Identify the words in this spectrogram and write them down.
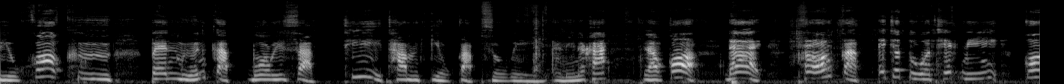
view ก็คือเป็นเหมือนกับบริษัทที่ทำเกี่ยวกับ survey อันนี้นะคะ แล้วก็ได้พร้อมกับไอ้เจ้าตัวเช็คนี้ก็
